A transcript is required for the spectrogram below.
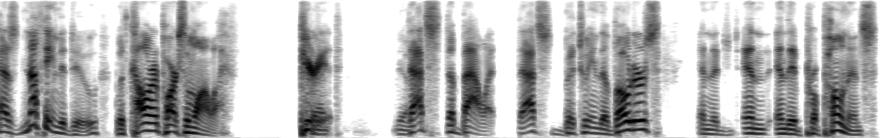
has nothing to do with Colorado Parks and Wildlife. Period. Yeah. That's the ballot. That's between the voters and the and and the proponents.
